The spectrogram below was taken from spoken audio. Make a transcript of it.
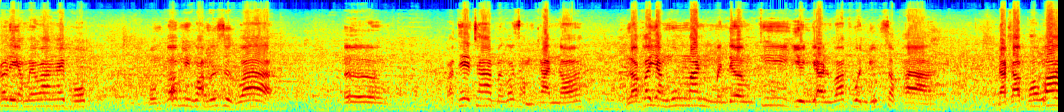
ก็เลยยังไม่ว่างให้พบ ผมก็มีความรู้สึกว่าเออประเทศชาติมันก็สำคัญเนาะ เราก็ยังมุ่งมั่นเหมือนเดิมที่ยืนยันว่าควรยุบสภานะครับ เพราะว่า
